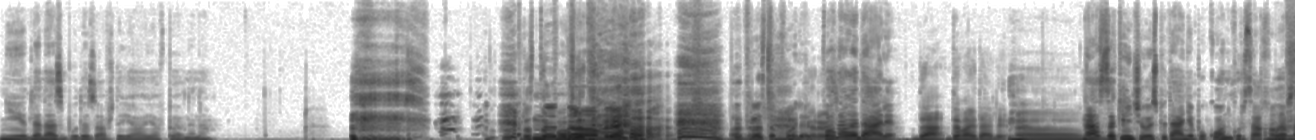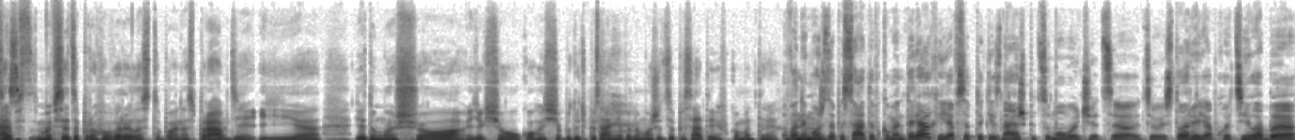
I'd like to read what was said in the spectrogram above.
Ні, для нас буде завжди, я, я впевнена. Тут просто ну, погляд. добре. Ладно. Просто погляд. Погнали далі. Да, давай далі. У нас закінчилось питання по конкурсах, але Ми в все, нас ми все це проговорили з тобою насправді, і е, я думаю, що якщо у когось ще будуть питання, вони можуть записати їх в коментарях. вони можуть записати в коментарях, і я все таки, знаєш, підсумовуючи цю, цю історію, я б хотіла би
